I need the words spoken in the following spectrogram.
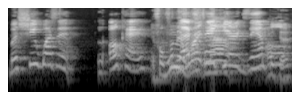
But she wasn't okay. if a woman Let's right take now, your example. Okay.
